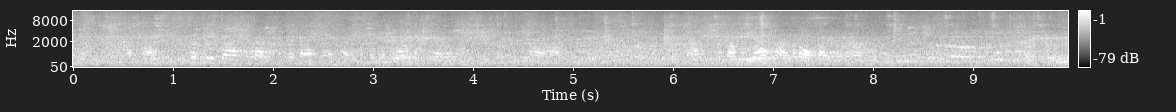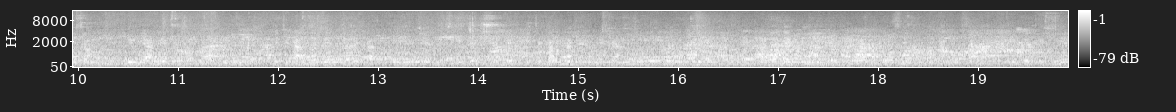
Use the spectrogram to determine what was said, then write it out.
2564นะคะจะมีการจัดกิจกรรมแข่งขันศักยภาพนักเรียนกิจกรรมนี้ค่ะต่อไปนะคะ อันนี้ต้องยืนยันเลยนะครับว่ากิจกรรมนี้เป็นกิจกรรมที่จะที่จะเป็นกิจกรรมหลักในการสอนเพราะฉะนั้นในปี2564การศึกษาที่จะถึงนี้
